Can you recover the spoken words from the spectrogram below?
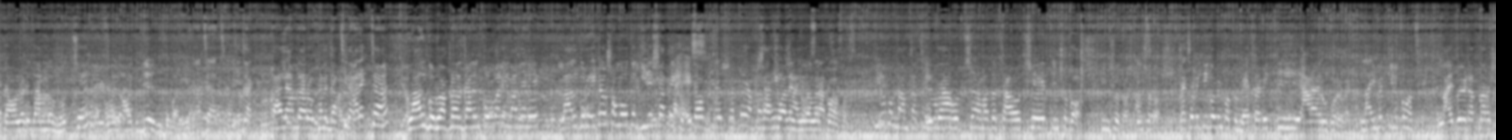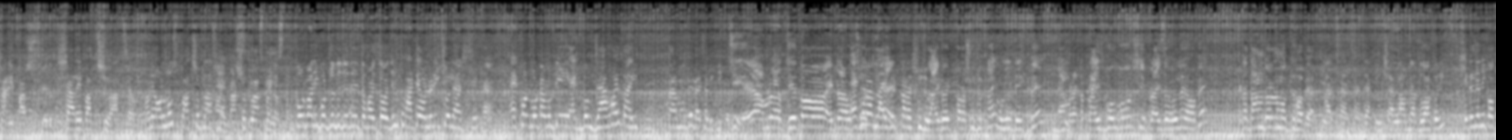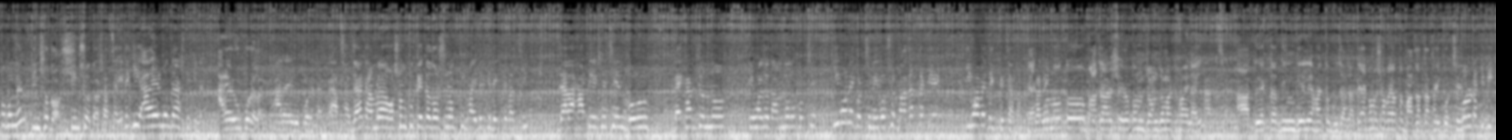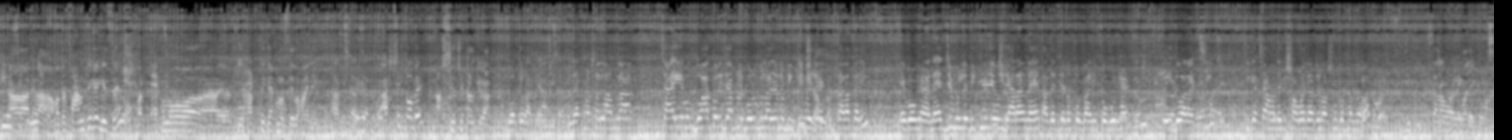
এটা অলরেডি দাম দর হচ্ছে। হয়তো হয়তো দিয়ে দিতে পারি। আচ্ছা আচ্ছা যাক। তাহলে আমরা আর ওখানে যাচ্ছি না। আরেকটা লাল গরু আপনারা জানেন কোরবানির বাজারে লাল গরু এটাও সম্ভবত গিরের সাথে হ্যাঁ, এটাও সাথে আপনার শাহিওয়ালের শাহিওয়ালের cross, ক্রস আছে। কীরকম দাম চাচ্ছেন এটা হচ্ছে আমাদের চা হচ্ছে তিনশো দশ। তিনশো দশ তিনশো দশ। বেচা বিক্রি করবেন কত? বেচা বিক্রি আড়াইয়ের উপরে লাগে লাইভ ওয়েট কীরকম আছে? লাইভ ওয়েট আপনার সাড়ে পাঁচশো সাড়ে পাঁচশো আচ্ছা। মানে অলমোস্ট পাঁচশো প্লাস হ্যাঁ পাঁচশো প্লাস মাইনাস কোরবানি পর্যন্ত যদি যেতে হয়তো যেহেতু হাটে অলরেডি চলে আসছে হ্যাঁ। এখন মোটামুটি একদম যা হয় তাই তার মধ্যে বেচা বিক্রি জি আমরা যেহেতু এটা এখন আর weight করার সুযোগ লাইভ ওয়েট করার সুযোগ নাই উনি দেখবে আমরা একটা প্রাইস বলব সেই প্রাইসে হলে হবে। একটা দাম দরের মধ্যে হবে আর আচ্ছা আচ্ছা যাক ইনশাল্লাহ আমরা দোয়া করি। এটা জানি কত বললেন? তিনশো দশ। তিনশো দশ আচ্ছা এটা কি আড়াইয়ের মধ্যে আসবে কিনা? আড়াইয়ের উপরে লাগবে। আড়াইয়ের উপরে লাগবে। আচ্ছা যাক আমরা অসংখ্য ক্রেতা দর্শনার্থী ভাইদেরকে দেখতে পাচ্ছি। যারা হাতে এসেছেন গরু দেখার জন্য কেউ হয়তো দাম দরও করছে। কি মনে করছেন? এই বছর বাজারটাকে কীভাবে দেখতে চান? মানে এখনও তো বাজার সেরকম জমজমাট হয় নাই। আচ্ছা। আর দু একটা দিন গেলে হয়তো বোঝা যাবে। এখনও সবাই হয়তো বাজার যাচাই করছে। কোনোটা কি বিক্রি হচ্ছে না আমাদের ফার্ম থেকে গেছে বাট এখনও কি হাট থেকে এখনও সেল হয় নাই। আচ্ছা আচ্ছা। আসছেন কবে? আসছে হচ্ছে কালকে রাত। গত রাতে আচ্ছা। যাক মাসাল্লাহ আমরা চাই এবং দোয়া করি যে আপনার গরুগুলো যেন বিক্রি হয়ে যায় খুব তাড়াতাড়ি। এবং ন্যায্য মূল্যে বিক্রি হয়ে যায় এবং যারা নেয় তাদের যেন কোরবানি কবুল হয়। এই দোয়া রাখছি। ঠিক আছে আমাদেরকে সময় দেওয়ার জন্য অসংখ্য ধন্যবাদ। সালাম আলাইকুম।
